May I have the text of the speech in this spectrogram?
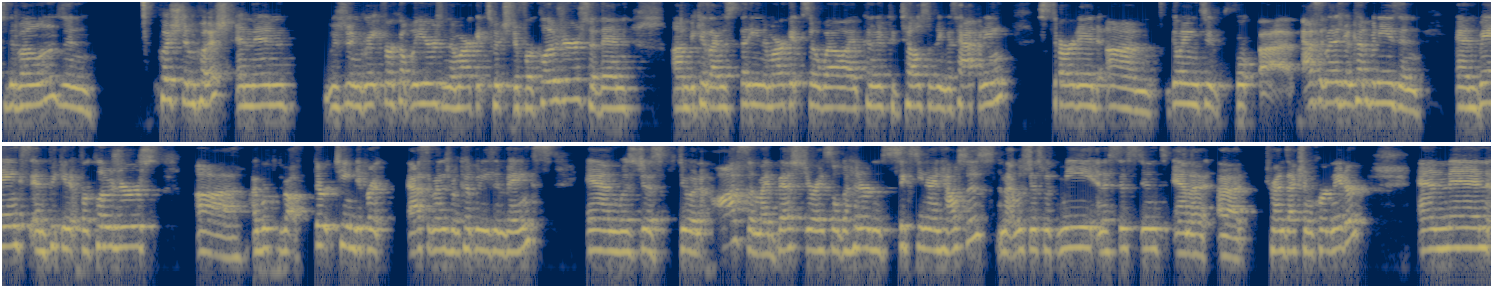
to the bones and pushed and pushed. And then was doing great for a couple years and the market switched to foreclosure. So then, um, because I was studying the market so well, I kind of could tell something was happening. Started um, going to for, uh, asset management companies and and banks and picking up foreclosures. Uh, I worked with about 13 different asset management companies and banks and was just doing awesome. My best year, I sold 169 houses, and that was just with me, an assistant, and a, a transaction coordinator. And then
